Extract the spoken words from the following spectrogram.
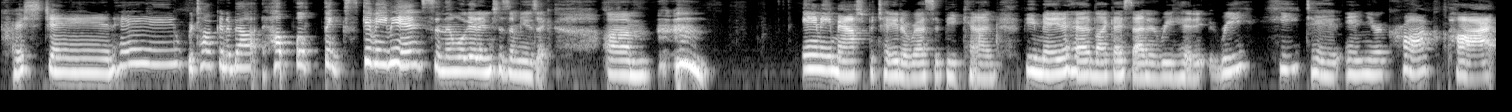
Christian. Hey, we're talking about helpful Thanksgiving hints, and then we'll get into some music. Um, any mashed potato recipe can be made ahead, like I said, and reheated, reheated in your crock pot.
